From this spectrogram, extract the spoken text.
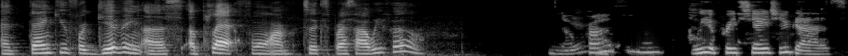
And thank you for giving us a platform to express how we feel. No yeah. problem. We appreciate you guys.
